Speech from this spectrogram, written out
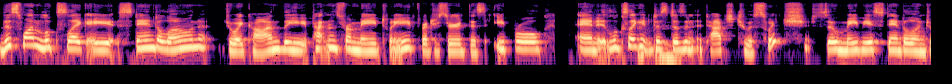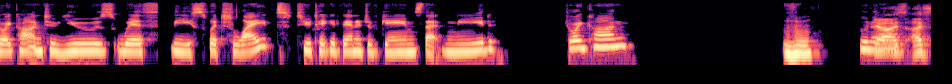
This one looks like a standalone Joy-Con. The patent is from May 28th, registered this April, and it looks like it just doesn't attach to a Switch. So maybe a standalone Joy-Con to use with the Switch Lite to take advantage of games that need Joy-Con. Mhm. Who knows? Yeah, I, I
